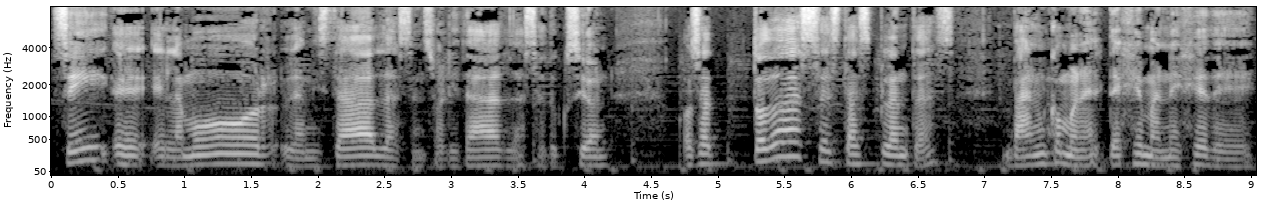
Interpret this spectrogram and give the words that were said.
Sí, eh, el amor, la amistad, la sensualidad, la seducción. O sea, todas estas plantas van como en el teje-maneje de,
